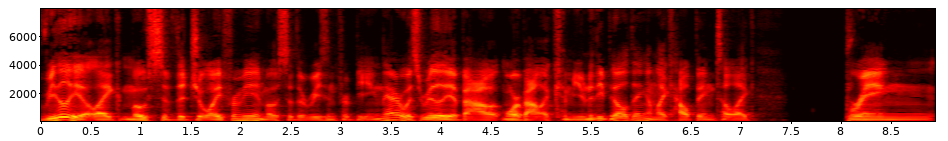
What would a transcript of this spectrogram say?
really like most of the joy for me and most of the reason for being there was really about more about like community building and like helping to like bring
